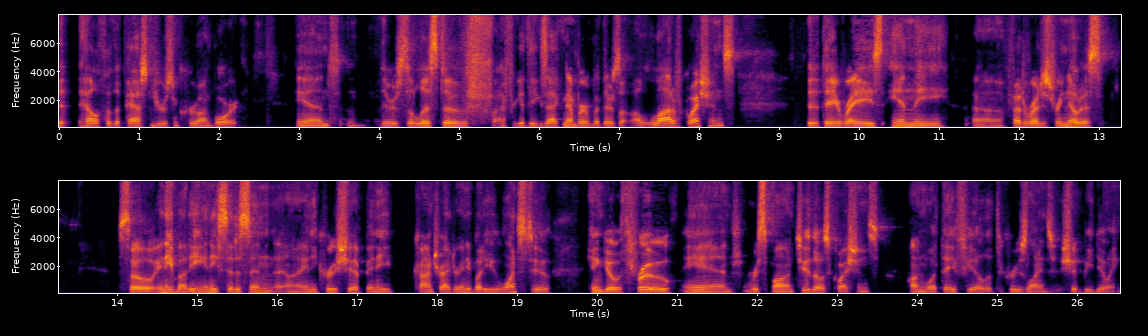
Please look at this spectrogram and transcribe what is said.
the health of the passengers and crew on board. And there's a list of I forget the exact number, but there's a, a lot of questions that they raise in the uh, Federal Registry notice. So anybody, any citizen, uh, any cruise ship, any contractor, anybody who wants to, can go through and respond to those questions on what they feel that the cruise lines should be doing.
